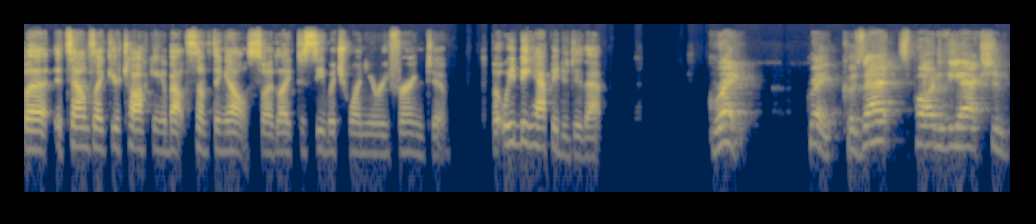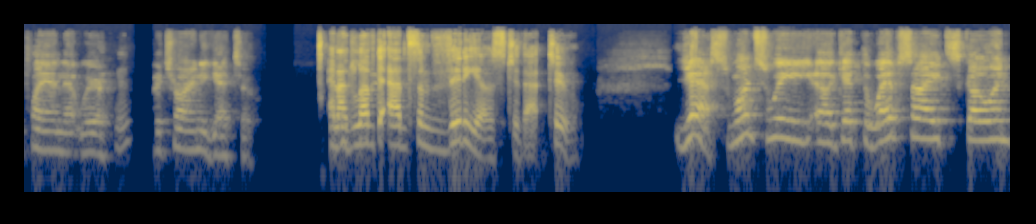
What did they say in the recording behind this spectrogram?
but it sounds like you're talking about something else. So I'd like to see which one you're referring to. But we'd be happy to do that. Great, great, because that's part of the action plan that we're mm-hmm. we're trying to get to. And I'd love to add some videos to that too. Yes, once we uh, get the websites going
